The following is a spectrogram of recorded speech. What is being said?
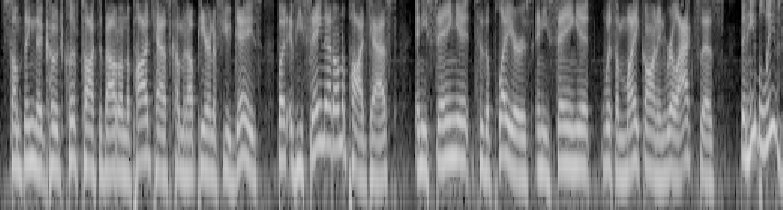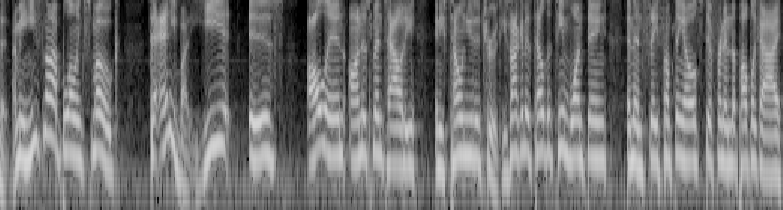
something that Coach Cliff talked about on the podcast coming up here in a few days. But if he's saying that on a podcast and he's saying it to the players and he's saying it with a mic on in real access, then he believes it. I mean, he's not blowing smoke to anybody. He is all in on his mentality and he's telling you the truth. He's not going to tell the team one thing and then say something else different in the public eye.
